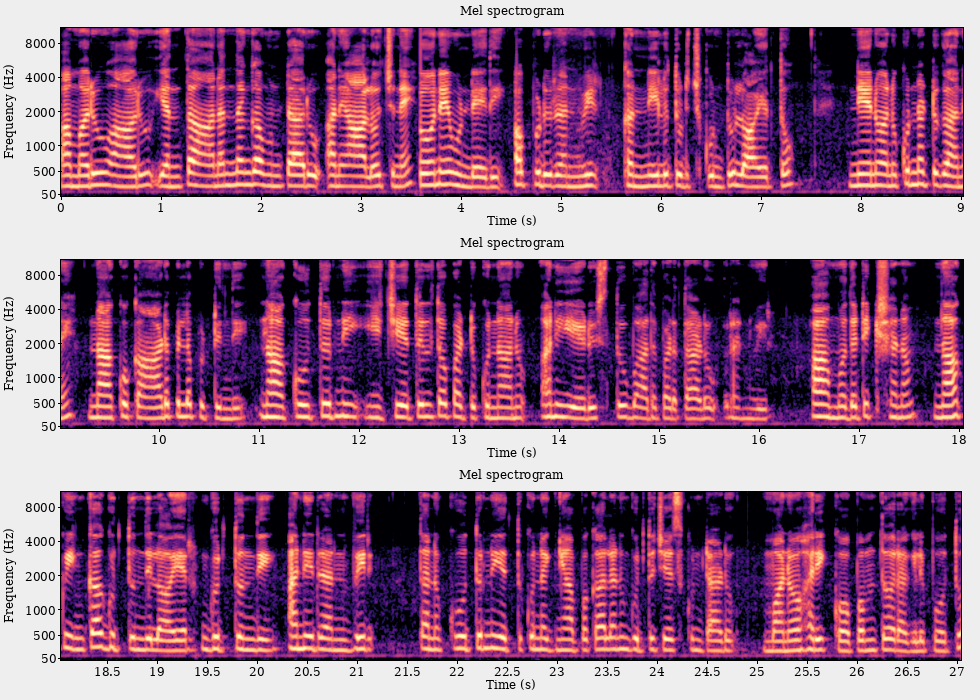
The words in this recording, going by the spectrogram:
అమరు ఆరు ఎంత ఆనందంగా ఉంటారు అనే ఆలోచనలోనే ఉండేది. అప్పుడు రణ్వీర్ కన్నీళ్ళు తుడుచుకుంటూ లాయర్తో నేను అనుకున్నట్టుగానే నాకు ఒక ఆడపిల్ల పుట్టింది. నా కూతుర్ని ఈ చేతులతో పట్టుకున్నాను అని ఏడుస్తూ బాధపడతాడు రణ్వీర్. ఆ మొదటి క్షణం నాకు ఇంకా గుర్తుంది లాయర్. గుర్తుంది అని రణ్వీర్ తన కూతుర్ని ఎత్తుకున్న జ్ఞాపకాలను గుర్తు చేసుకుంటాడు. మనోహరి కోపంతో రగిలిపోతూ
